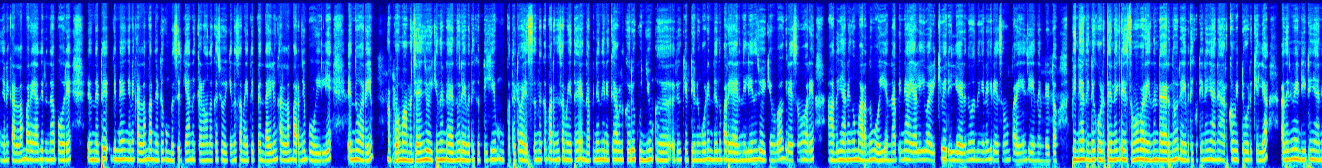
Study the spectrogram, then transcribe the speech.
ഇങ്ങനെ കള്ളം പറയാതിരുന്നാൽ പോരെ. എന്നിട്ട് പിന്നെ ഇങ്ങനെ കള്ളം പറഞ്ഞിട്ട് കുമ്പസരിക്കാൻ നിൽക്കണമെന്നൊക്കെ ചോദിക്കുന്ന സമയത്ത് ഇപ്പം എന്തായാലും കള്ളം പറഞ്ഞു പോയില്ലേ? എന്ന് പറയും. അപ്പോൾ മാമച്ചായൻ ചോദിക്കുന്നുണ്ടായിരുന്നു രേവതിക്കുട്ടിക്ക് മുപ്പത്തെട്ട് വയസ്സ് എന്നൊക്കെ പറഞ്ഞ സമയത്ത് എന്നാൽ പിന്നെ നിനക്ക് അവൾക്കൊരു കുഞ്ഞും ഒരു കെട്ടിയനും കൂടി ഉണ്ടെന്ന് പറയായിരുന്നില്ലേ എന്ന് ചോദിക്കുമ്പോൾ ഗ്രേസമ്മ പറയും അത് ഞാനങ്ങ് മറന്നുപോയി. എന്നാൽ പിന്നെ അയാൾ ഈ വഴിക്ക് വരില്ലായിരുന്നു എന്നിങ്ങനെ ഗ്രേസമ്മ പറയുകയും ചെയ്യുന്നുണ്ട് കേട്ടോ. പിന്നെ അതിന്റെ കൂടെ തന്നെ ഗ്രേസമ്മ പറയുന്നുണ്ടായിരുന്നു രേവതിക്കുട്ടീനെ ഞാൻ ആർക്കും വിട്ടുകൊടുക്കില്ല. അതിന് വേണ്ടിയിട്ട് ഞാൻ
